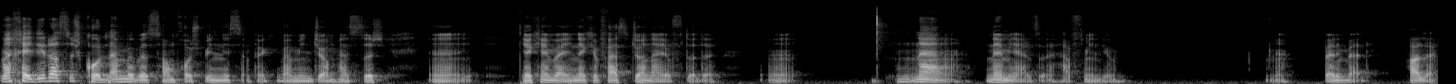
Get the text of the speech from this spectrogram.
من خیلی راستش کلا به وستهام خوشبین نیستم. فکر می‌کنم اینجام هستش. یکی و اینه که فصل جا نیفتاده. نه نمیارزه. هفت میلیون. نه بریم بعدی. هالر.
